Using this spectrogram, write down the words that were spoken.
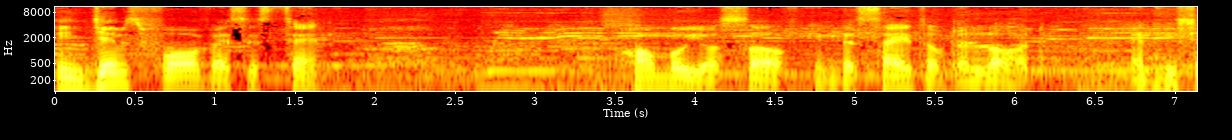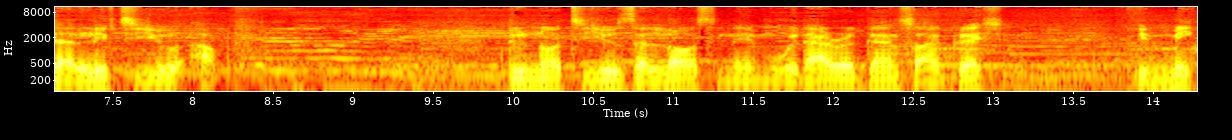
in James 4 verses 10 Humble yourself in the sight of the Lord, and he shall lift you up. Do not use the Lord's name with arrogance or aggression. Be meek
